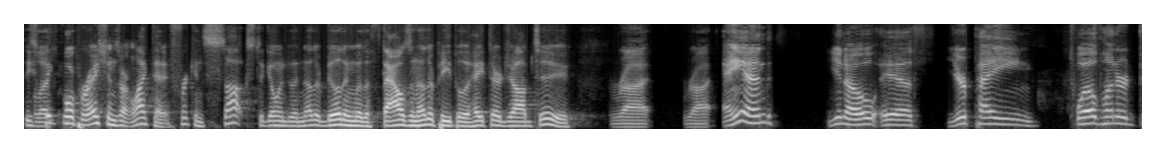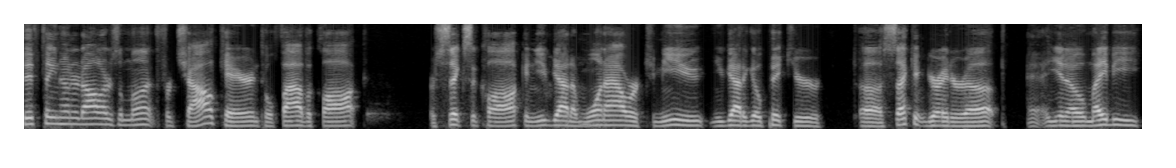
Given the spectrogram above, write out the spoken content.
These Well, big corporations aren't like that. It freaking sucks to go into another building with a thousand other people who hate their job too. Right, right. And you know, if you're paying twelve hundred, fifteen hundred dollars a month for childcare until five o'clock or six o'clock, and you've got a one hour commute, you got to go pick your uh, second grader up. uh, You know, maybe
